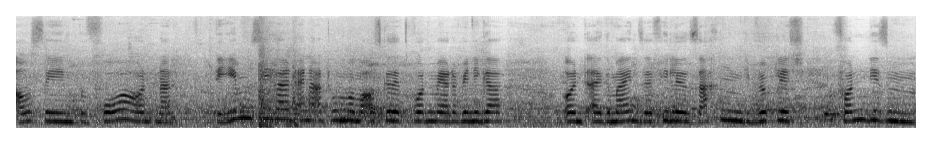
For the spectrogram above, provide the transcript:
aussehen, bevor und nachdem sie halt eine Atombombe ausgesetzt wurden, mehr oder weniger. und allgemein sehr viele Sachen, die wirklich von diesem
